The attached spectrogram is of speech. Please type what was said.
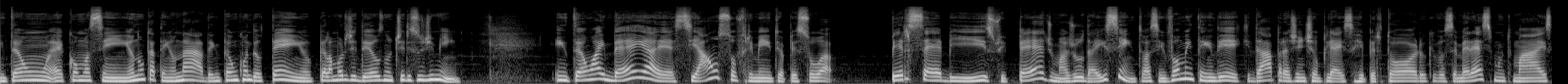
Então, é como assim, eu nunca tenho nada, então quando eu tenho, pelo amor de Deus, não tire isso de mim. Então, a ideia é, se há um sofrimento e a pessoa percebe isso e pede uma ajuda, aí sim. Então, assim, vamos entender que dá pra gente ampliar esse repertório, que você merece muito mais.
